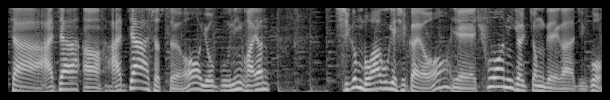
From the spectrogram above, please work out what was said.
자, 아자, 어, 아자 하셨어요. 요 분이 과연 지금 뭐 하고 계실까요? 예, 휴원이 결정돼 가지고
